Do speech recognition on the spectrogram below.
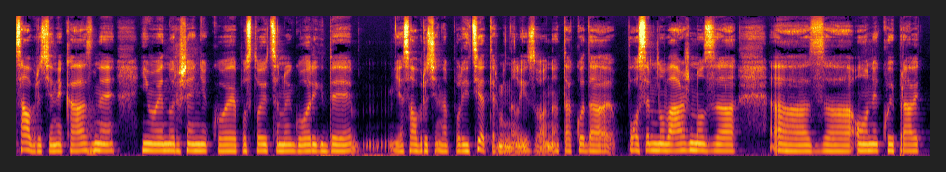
saobraćene kazne, da. imamo jedno rešenje koje postoji u Crnoj Gori gde je saobraćena policija terminalizovana, tako da posebno važno za, za one koji prave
